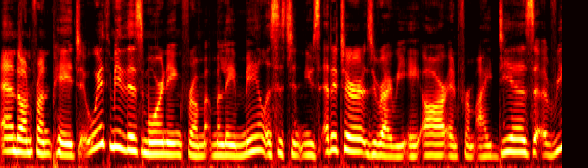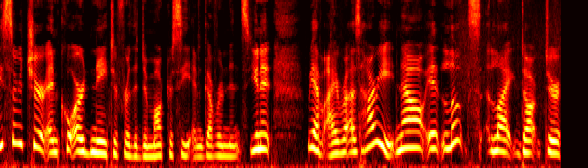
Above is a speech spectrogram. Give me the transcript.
And on front page with me this morning from Malay Mail Assistant News Editor Zurairi AR and from Ideas Researcher and Coordinator for the Democracy and Governance Unit, we have Ira Azhari. Now, it looks like Dr.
